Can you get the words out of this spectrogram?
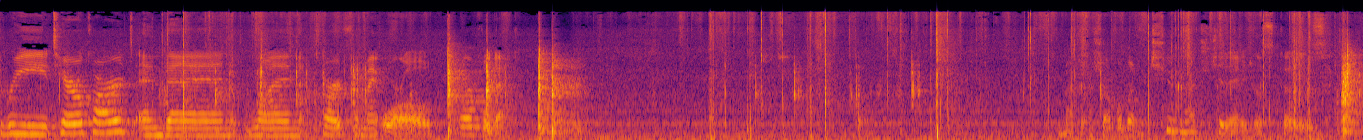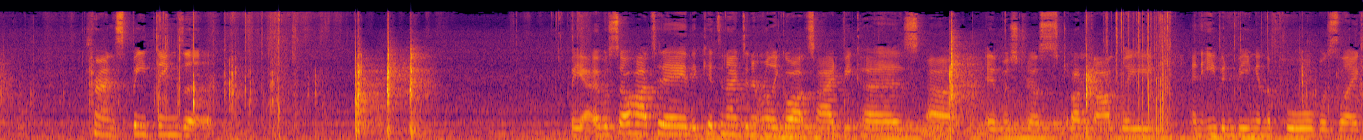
three tarot cards and then one card from my oral oracle deck. I'm not going to shuffle them too much today just because trying to speed things up. But yeah, it was so hot today. The kids and I didn't really go outside because uh, it was just ungodly, and even being in the pool was like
